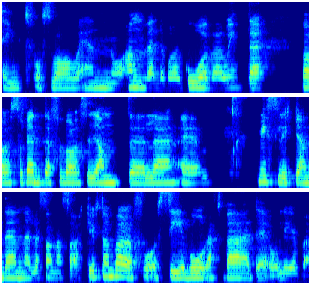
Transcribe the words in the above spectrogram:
tänkt för oss var och en och använda våra gåvor och inte vara så rädda för vare sig jante eller eh, misslyckanden eller sådana saker utan bara få se vårt värde och leva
